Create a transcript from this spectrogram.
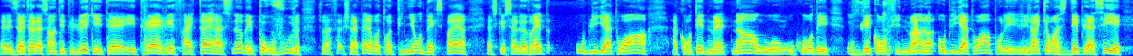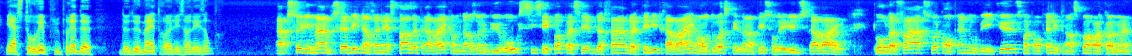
le directeur de la santé publique était, est très réfractaire à cela, mais pour vous, je, je, appelle à votre opinion d'expert, est-ce que ça devrait être obligatoire à compter de maintenant ou au, cours des, du déconfinement, obligatoire pour les, gens qui ont à se déplacer et, à se trouver plus près de, de deux mètres les uns des autres? Absolument. Vous savez, dans un espace de travail comme dans un bureau, si ce n'est pas possible de faire le télétravail, on doit se présenter sur les lieux du travail. Pour le faire, soit qu'on prenne nos véhicules, soit qu'on prenne les transports en commun.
